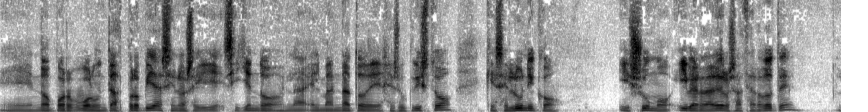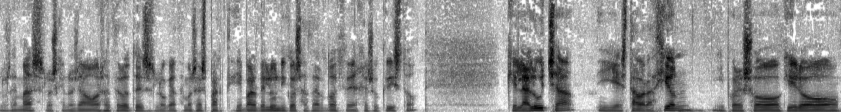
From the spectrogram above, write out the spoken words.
eh, no por voluntad propia, sino siguiendo el mandato de Jesucristo, que es el único y sumo y verdadero sacerdote, los demás, los que nos llamamos sacerdotes, lo que hacemos es participar del único sacerdote de Jesucristo, que la lucha y esta oración, y por eso quiero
